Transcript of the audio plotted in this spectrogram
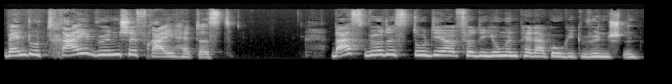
wenn du drei Wünsche frei hättest, was würdest du dir für die jungen Pädagogik wünschen?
